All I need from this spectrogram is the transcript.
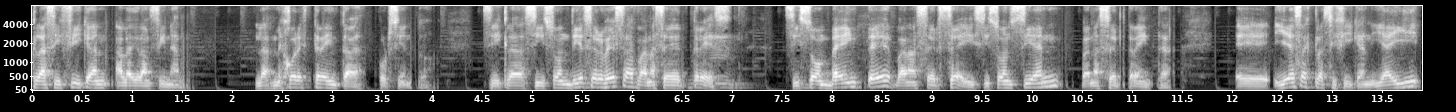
clasifican a la gran final. Las mejores 30%. Si, si son 10 cervezas, van a ser 3. Mm. Si son 20, van a ser 6. Si son 100, van a ser 30. Eh, y esas clasifican. Y ahí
